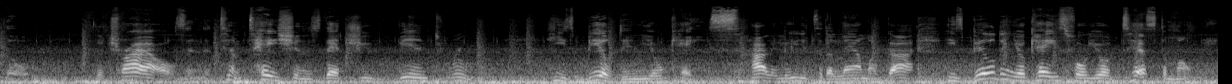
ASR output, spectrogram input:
the, the trials and the temptations that you've been through. He's building your case. Hallelujah to the Lamb of God. He's building your case for your testimony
